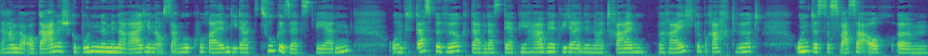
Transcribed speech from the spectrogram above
Da haben wir organisch gebundene Mineralien aus Sangokorallen, die da zugesetzt werden. Und das bewirkt dann, dass der pH-Wert wieder in den neutralen Bereich gebracht wird und dass das Wasser auch ähm,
